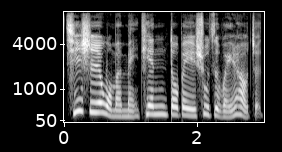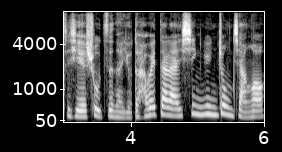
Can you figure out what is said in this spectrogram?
其实我们每天都被数字围绕着，这些数字呢，有的还会带来幸运中奖哦，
